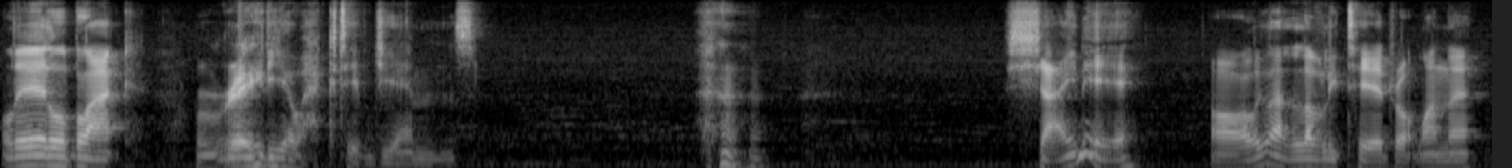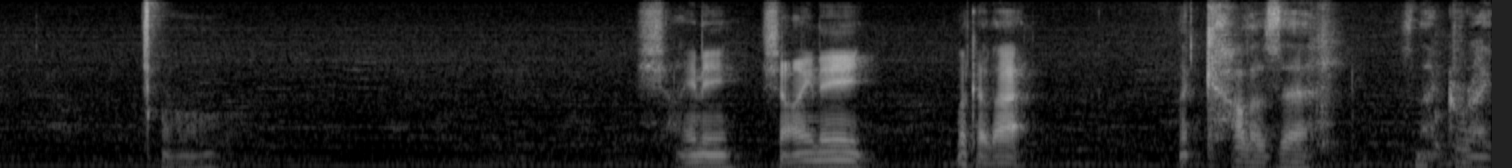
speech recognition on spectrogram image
Little black radioactive gems. Shiny. Oh, look at that lovely teardrop one there. Oh. Shiny, shiny. Look at that. The colours there. Isn't that great?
